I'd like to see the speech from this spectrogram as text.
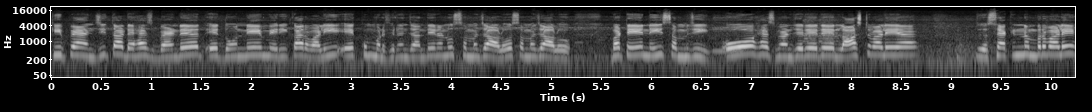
ਕਿ ਭੈਣ ਜੀ, ਤੁਹਾਡੇ ਹਸਬੈਂਡ ਇਹ ਦੋਨੇ ਮੇਰੀ ਘਰ ਵਾਲੀ ਇਹ ਘੁੰਮਣ ਫਿਰਨ ਜਾਂਦੇ, ਇਹਨਾਂ ਨੂੰ ਸਮਝਾ ਲਓ ਸਮਝਾ ਲਓ। ਬਟ ਇਹ ਨਹੀਂ ਸਮਝੀ। ਉਹ ਹਸਬੈਂਡ ਜਿਹੜੇ ਇਹਦੇ ਲਾਸਟ ਵਾਲੇ ਆ ਸੈਕੰਡ ਨੰਬਰ ਵਾਲੇ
